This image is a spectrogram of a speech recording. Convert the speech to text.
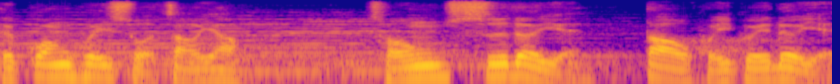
的光辉所照耀，从失乐园到回归乐园，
